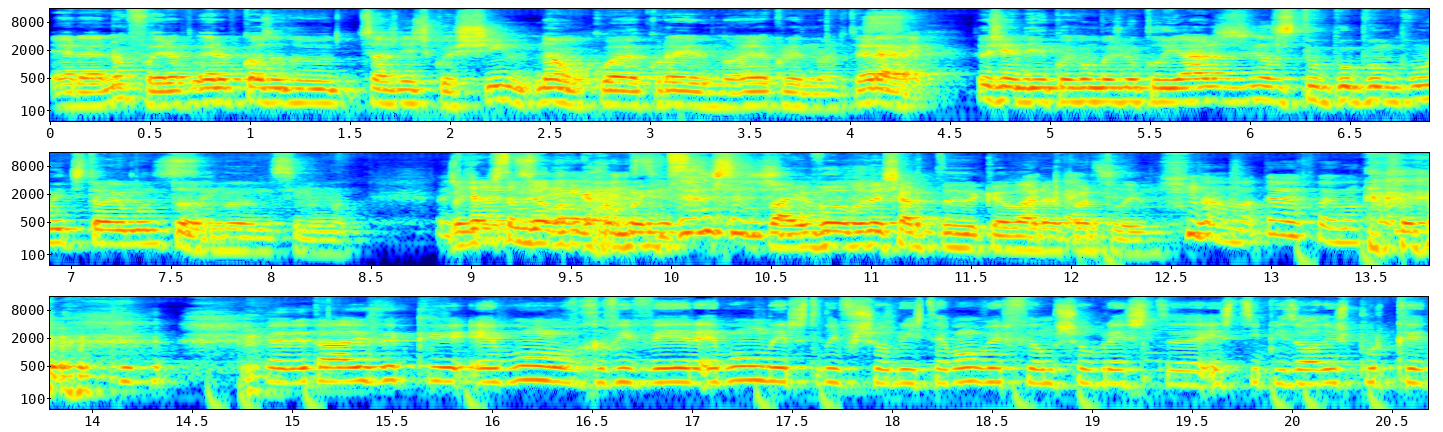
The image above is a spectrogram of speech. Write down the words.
Era, não foi, era, era por causa do- dos Estados Unidos com a China, não, com a Coreia do Norte, era a Coreia do Norte, era, Sim. hoje em dia com as bombas nucleares eles pum pum pum pum e destroem o mundo todo, Sim. não, assim não, não. Mas, Mas já estamos a alongar muito, sim, vai, eu vou, vou deixar-te acabar Ok. a parte livre. Não, também foi bom. eu estava a dizer que é bom reviver, é bom ler livros sobre isto, é bom ver filmes sobre este, estes episódios porque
